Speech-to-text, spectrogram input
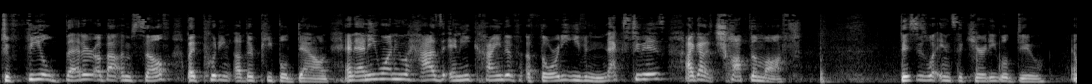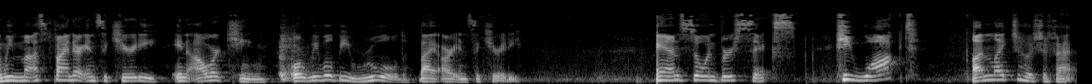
to feel better about himself by putting other people down. And anyone who has any kind of authority, even next to his, I gotta chop them off. This is what insecurity will do. And we must find our insecurity in our king, or we will be ruled by our insecurity. And so in verse 6, he walked, unlike Jehoshaphat,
